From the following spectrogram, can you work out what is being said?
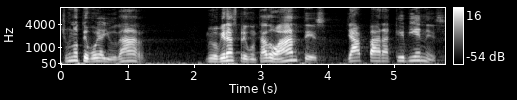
Yo no te voy a ayudar. Me hubieras preguntado antes, ¿ya para qué vienes?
